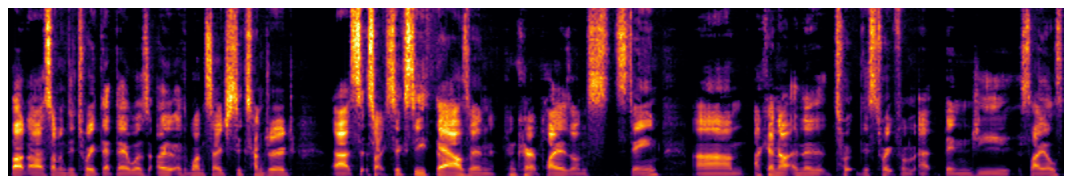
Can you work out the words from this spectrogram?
But uh, someone did tweet that there was uh, at one stage 600, uh, sorry, 60,000 concurrent players on Steam. Um, I cannot, and then tw- this tweet from at Benji Sales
